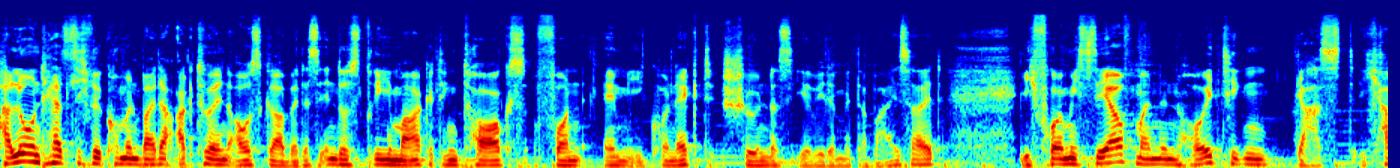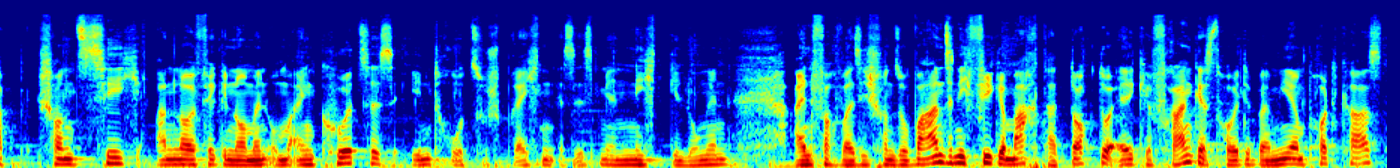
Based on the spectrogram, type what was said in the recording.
Hallo und herzlich willkommen bei der aktuellen Ausgabe des Industrie Marketing Talks von ME Connect. Schön, dass ihr wieder mit dabei seid. Ich freue mich sehr auf meinen heutigen Gast. Ich habe schon zig Anläufe genommen, um ein kurzes Intro zu sprechen. Es ist mir nicht gelungen, einfach weil sie schon so wahnsinnig viel gemacht hat. Dr. Elke Frank ist heute bei mir im Podcast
